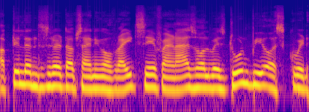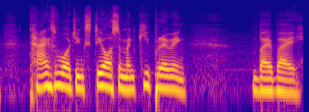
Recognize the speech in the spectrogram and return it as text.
up till then this up signing off ride safe and as always don't be a squid thanks for watching stay awesome and keep raving bye bye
